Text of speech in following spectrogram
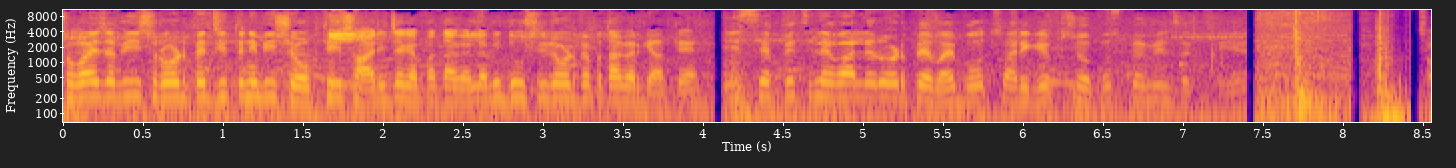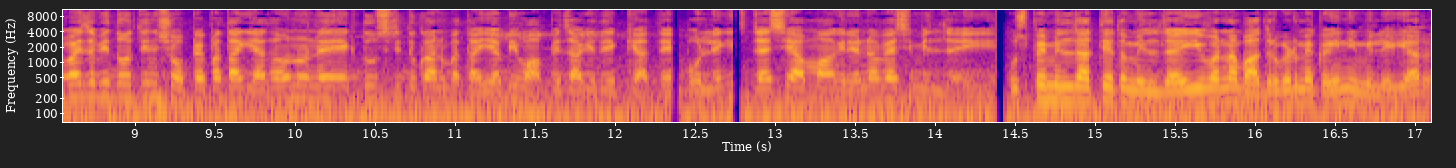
सुबह जब इस रोड पे जितनी भी शॉप थी, सारी जगह पता कर लिया, अभी दूसरी रोड पे पता करके आते हैं। इससे पिछले वाले रोड पे भाई, बहुत सारी गिफ्ट शॉप उस पे मिल सकती है। सो गाइस अभी दो तीन शॉप पे पता किया था, उन्होंने एक दूसरी दुकान बताई, अभी वहाँ पे जाके देख के आते हैं। बोले कि जैसे आप मांग रहे हो ना, वैसी मिल जाएगी। उस पर मिल जाती है तो मिल जाएगी, वरना बहादुरगढ़ में कहीं नहीं मिलेगी यार।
